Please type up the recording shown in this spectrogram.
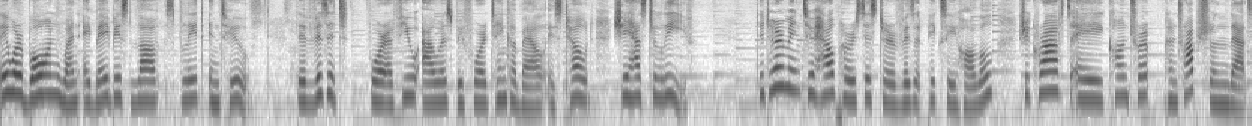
They were born when a baby's love split in two. They visit for a few hours before Tinkerbell is told she has to leave. Determined to help her sister visit Pixie Hollow, she crafts a contra contraption that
